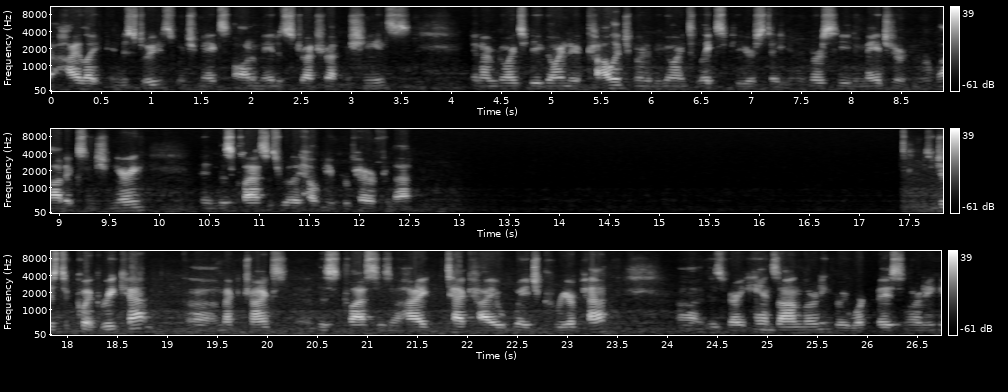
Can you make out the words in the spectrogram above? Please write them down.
at Highlight Industries, which makes automated stretch wrap machines. And I'm going to be going to college, I'm going to be going to Lake Superior State University to major in robotics engineering. And this class has really helped me prepare for that. So just a quick recap, uh, mechatronics this class is a high tech, high wage career path. Uh, it is very hands-on learning, very work-based learning.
